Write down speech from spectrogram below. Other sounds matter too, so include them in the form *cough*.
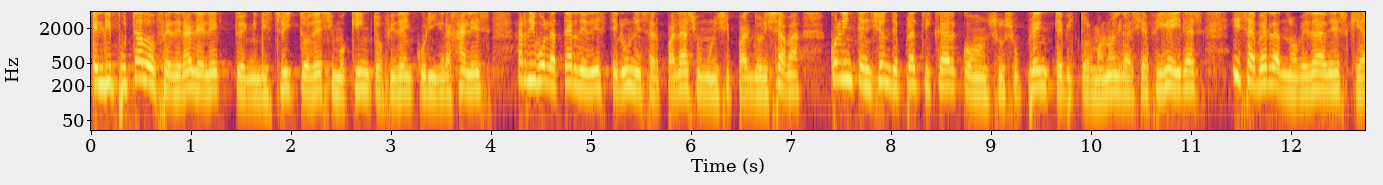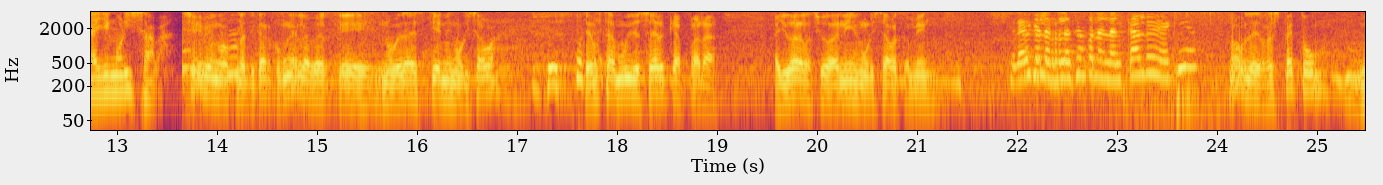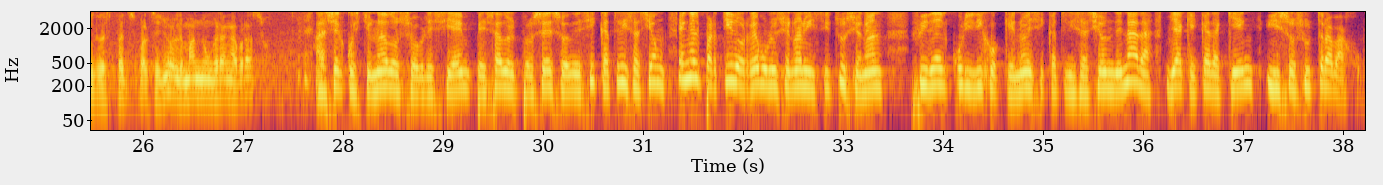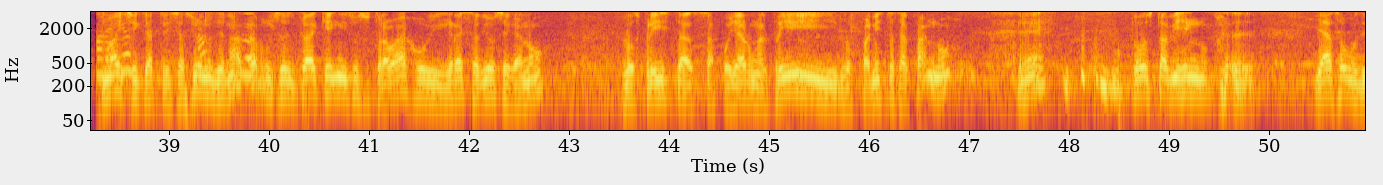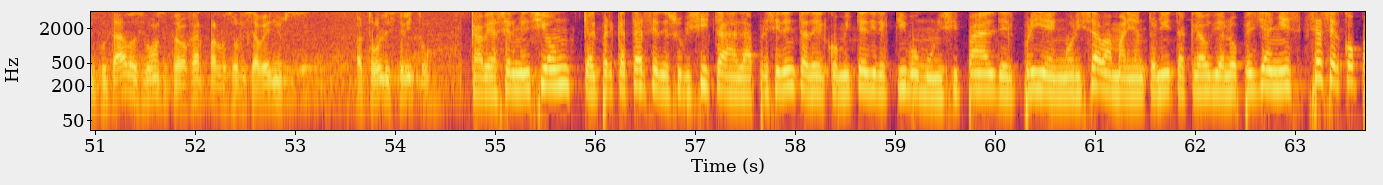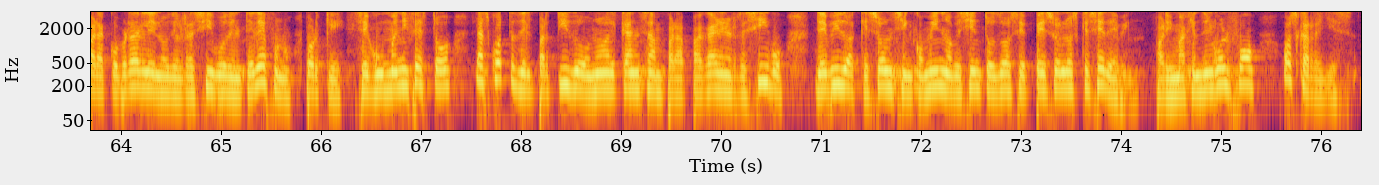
El diputado federal electo en el distrito 15 Fidel Curi Grajales arribó la tarde de este lunes al Palacio Municipal de Orizaba con la intención de platicar con su suplente Víctor Manuel García Figueiras y saber las novedades que hay en Orizaba. Sí, vengo a platicar con él a ver qué novedades tiene en Orizaba. Tenemos que estar muy de cerca para ayudar a la ciudadanía en Orizaba también. Gracias. ¿La relación con el alcalde de aquí es? No, de respeto, mis respetos para el señor, le mando un gran abrazo. Al ser cuestionado sobre si ha empezado el proceso de cicatrización en el Partido Revolucionario Institucional, Fidel Curi dijo que no hay cicatrización de nada, ya que cada quien hizo su trabajo. No hay cicatrizaciones de nada, pues cada quien hizo su trabajo y gracias a Dios se ganó. Los priistas apoyaron al PRI y los panistas al PAN, ¿no? ¿Eh? Todo está bien, *laughs* ya somos diputados y vamos a trabajar para los orizabeños, para todo el distrito. Cabe hacer mención que al percatarse de su visita a la presidenta del Comité Directivo Municipal del PRI en Orizaba, María Antonieta Claudia López Yáñez, se acercó para cobrarle lo del recibo del teléfono, porque, según manifestó, las cuotas del partido no alcanzan para pagar el recibo, debido a que son 5.912 pesos los que se deben. Para Imagen del Golfo, Oscar Reyes.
